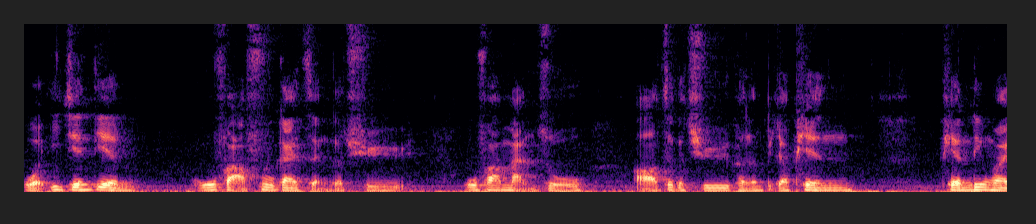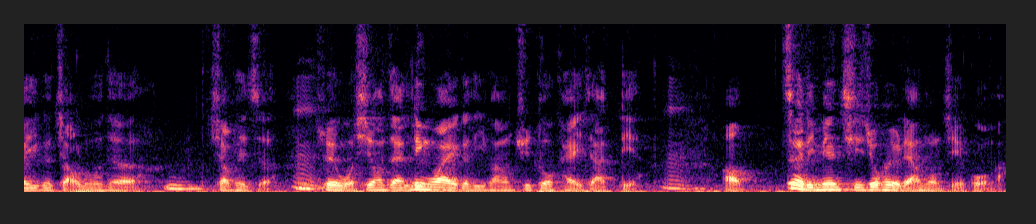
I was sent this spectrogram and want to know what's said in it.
我一间店无法覆盖整个区域，无法满足啊这个区域可能比较偏偏另外一个角落的消费者，嗯，所以我希望在另外一个地方去多开一家店，嗯，好，这里面其实就会有两种结果嘛，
